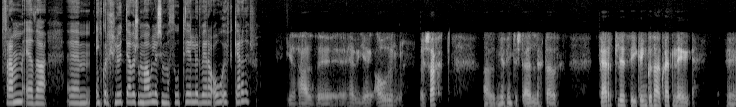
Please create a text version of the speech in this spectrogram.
fram eða um, einhver hluti af þessu máli sem að þú telur vera óuppgerður? Ég það eh, hef ég áður sagt að mér finnst eðlegt að ferlið í kringu það hvernig eh,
